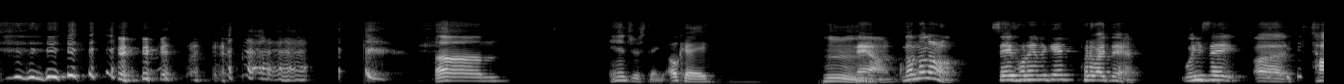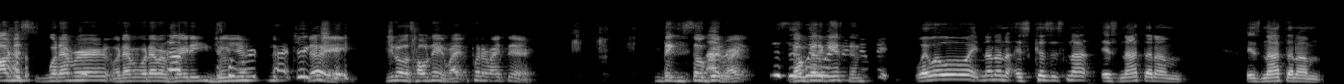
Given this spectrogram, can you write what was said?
um, interesting. Okay, Hmm. Now, no, no, no. Say his whole name again. Put it right there. What you say? Uh, Thomas, whatever, whatever, whatever, Brady Jr. Patrick No, J. you know his whole name, right? Put it right there. You think he's so good, right? Listen, Don't wait, bet wait, against wait, him. Wait, wait, wait, wait, wait. No, no, no. It's because it's not. It's not that I'm. It's not that I'm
